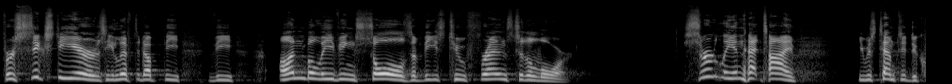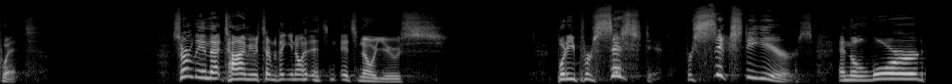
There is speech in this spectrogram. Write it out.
For 60 years, he lifted up the, the unbelieving souls of these two friends to the Lord. Certainly in that time, he was tempted to quit. Certainly in that time, he was tempted to think, you know, it's, it's no use. But he persisted for 60 years, and the Lord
